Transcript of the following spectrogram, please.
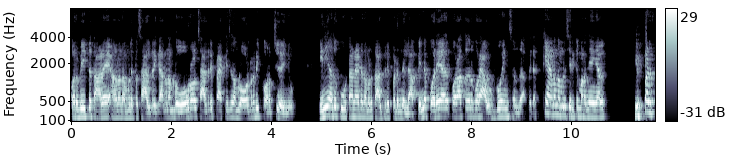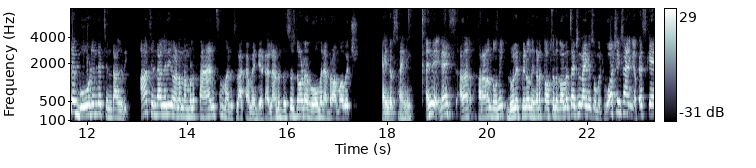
പെർ വീക്ക് താഴെ ആണ് നമ്മളിപ്പോൾ സാലറി കാരണം നമ്മുടെ ഓവറോൾ സാലറി പാക്കേജ് നമ്മൾ ഓൾറെഡി കുറച്ച് കഴിഞ്ഞു. ഇനി അത് കൂട്ടാനായിട്ട് നമ്മൾ താല്പര്യപ്പെടുന്നില്ല. പിന്നെ പൊരേ പോരാത്തതിന് കുറെ ഔട്ട് ഗോയിങ്സ് ഉണ്ട്. അപ്പൊ ഇതൊക്കെയാണ് നമ്മൾ ശരിക്കും പറഞ്ഞു കഴിഞ്ഞാൽ ഇപ്പോഴത്തെ ബോർഡിന്റെ ചിന്താഗതി. ആ ചിന്താഗതി വേണം നമ്മൾ ഫാൻസും മനസ്സിലാക്കാൻ വേണ്ടിയിട്ട്. അല്ലാണ്ട് this is not a Roman Abramovich kind of signing anyway guys അത് പറയണം തോന്നി. ഡു ലെറ്റ് മീനോ നിങ്ങളുടെ thoughts in comment section thank you so much watching signing off S K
